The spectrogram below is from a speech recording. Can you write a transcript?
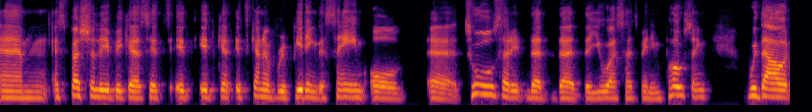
um, especially because it, it, it, it's kind of repeating the same old uh, tools that, it, that, that the US has been imposing without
